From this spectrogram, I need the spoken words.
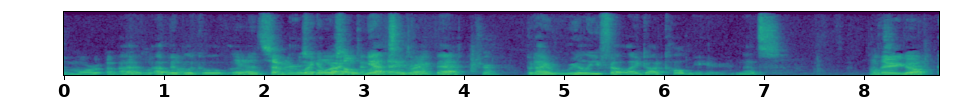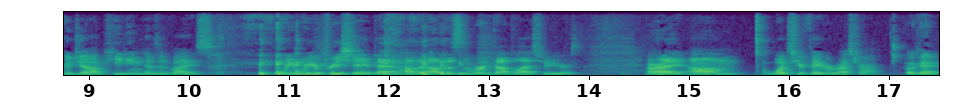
a more a Uh, biblical, a biblical, yeah, bib- seminary like a school or something yeah, like that. something right? like that. Yeah, sure. But I really felt like God called me here, and that's Well, there you go. Good job heeding his advice. we, we appreciate that and how, that, how this has worked out the last few years. All right. Um, what's your favorite restaurant? okay.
